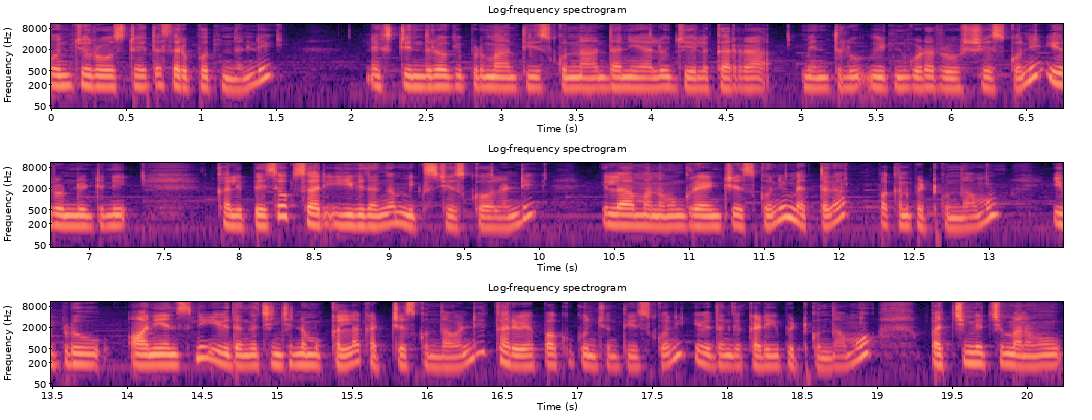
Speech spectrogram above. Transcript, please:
కొంచెం రోస్ట్ అయితే సరిపోతుందండి. నెక్స్ట్ ఇందులోకి ఇప్పుడు మనం తీసుకున్న ధనియాలు జీలకర్ర మెంతులు వీటిని కూడా రోస్ట్ చేసుకొని ఈ రెండింటిని కలిపేసి ఒకసారి ఈ విధంగా మిక్స్ చేసుకోవాలండి. ఇలా మనం గ్రైండ్ చేసుకొని మెత్తగా పక్కన పెట్టుకుందాము. ఇప్పుడు ఆనియన్స్ని ఈ విధంగా చిన్న చిన్న ముక్కల్లా కట్ చేసుకుందామండి. కరివేపాకు కొంచెం తీసుకొని ఈ విధంగా కడిగి పెట్టుకుందాము. పచ్చిమిర్చి మనము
